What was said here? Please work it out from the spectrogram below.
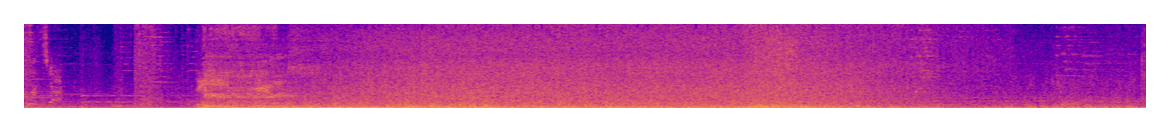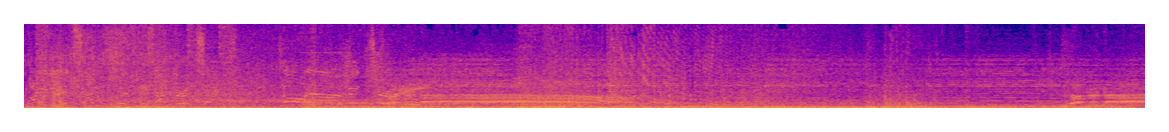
under attack. Under attack. Victory. Governor!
